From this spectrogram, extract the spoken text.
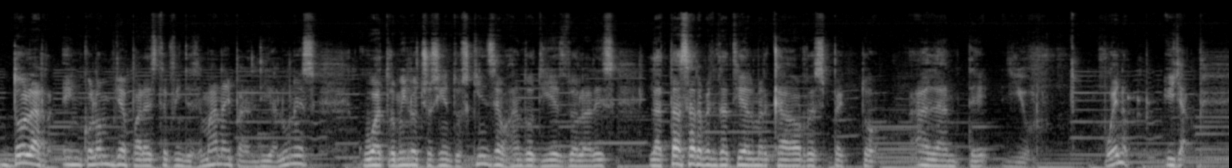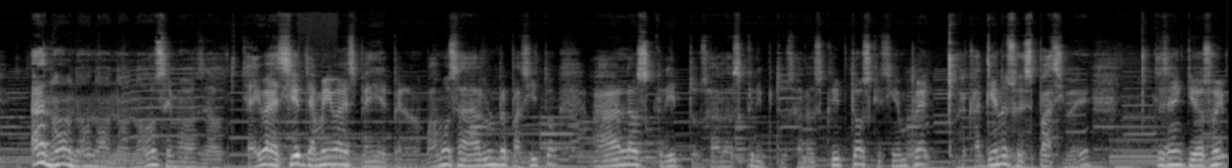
dólar en Colombia para este fin de semana y para el día lunes 4.815, bajando 10 dólares la tasa representativa del mercado respecto al anterior. Bueno, y ya. Ah, no, no, no, no, no, se me ya iba a decir, ya me iba a despedir, pero vamos a darle un repasito a los criptos, a los criptos, a los criptos que siempre acá tienen su espacio, ¿eh? Ustedes saben que yo soy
